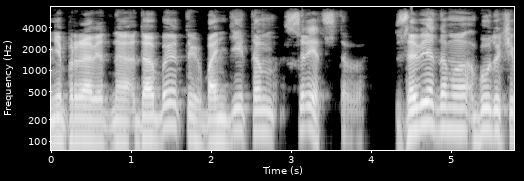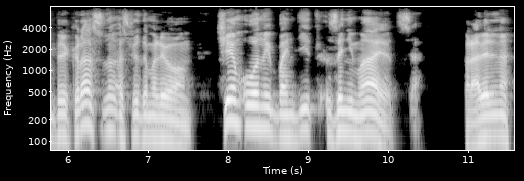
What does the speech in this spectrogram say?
неправедно добытых бандитом средств, заведомо будучи прекрасно осведомлен, чем он и бандит занимается Правильно,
